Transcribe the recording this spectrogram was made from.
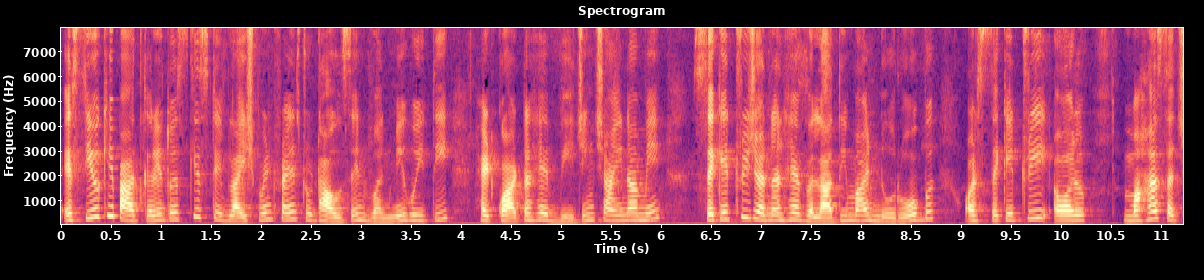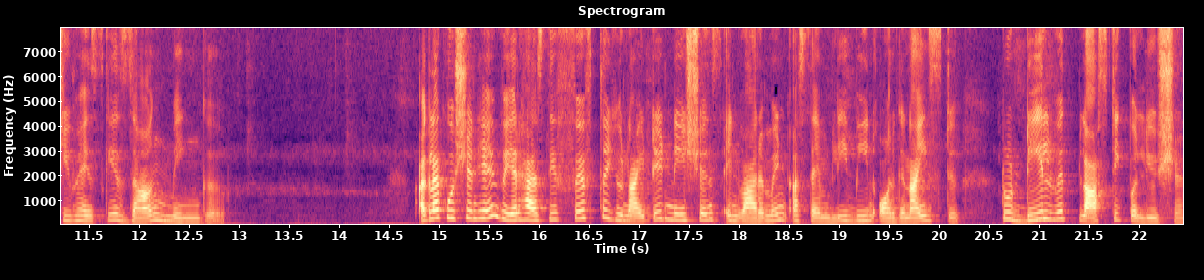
एस की बात करें तो इसकी स्टेबलाइजमेंट फ्रेंड्स 2001 में हुई थी। हेडक्वार्टर है बीजिंग चाइना में, सेक्रेटरी जनरल है व्लादिमार नोरोब और सेक्रेटरी और महासचिव हैं इसके जांग मिंग। अगला क्वेश्चन है where has the fifth United Nations Environment Assembly been organised to deal with plastic pollution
